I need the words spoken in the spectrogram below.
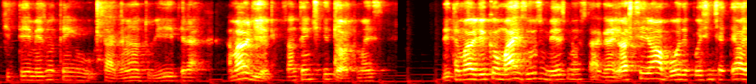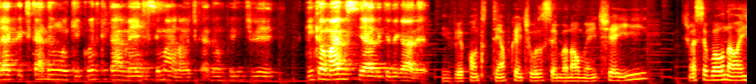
de ter mesmo eu tenho Instagram, Twitter, a, a maioria, só não tenho TikTok, mas Dentre a maioria que eu mais uso mesmo é o Instagram. Eu acho que seria uma boa depois a gente até olhar de cada um aqui, quanto que tá a média semanal de cada um, pra gente ver quem que é o mais viciado aqui da galera? E ver quanto tempo que a gente usa semanalmente aí. Não vai ser bom não, hein?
